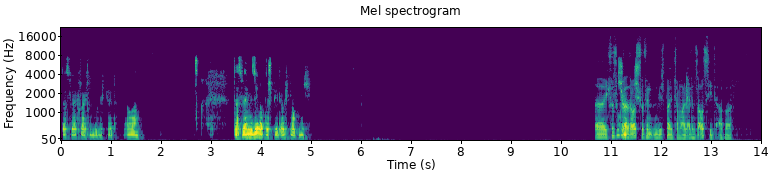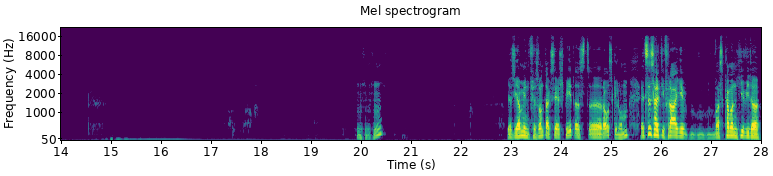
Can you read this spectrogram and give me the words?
Das wäre vielleicht eine Möglichkeit. Aber das werden wir sehen, ob das spielt, aber ich glaube nicht. Äh, ich versuche gerade rauszufinden, wie es bei Jamal Adams aussieht, aber. Hm, hm, hm. Ja, sie haben ihn für Sonntag sehr spät erst äh, rausgenommen. Jetzt ist halt die Frage, was kann man hier wieder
